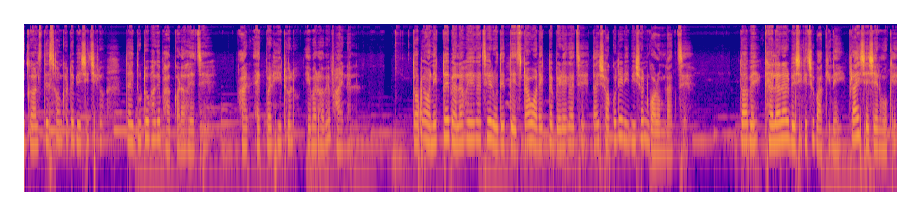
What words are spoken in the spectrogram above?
যেহেতু গার্লসদের সংখ্যাটা বেশি ছিল, তাই দুটো ভাগে ভাগ করা হয়েছে। আর একবার হিট হলো, এবার হবে ফাইনাল। তবে অনেকটাই বেলা হয়ে গেছে, রোদের তেজটাও অনেকটা বেড়ে গেছে, তাই সকলেরই ভীষণ গরম লাগছে। তবে খেলার আর বেশি কিছু বাকি নেই, প্রায় শেষের মুখে।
